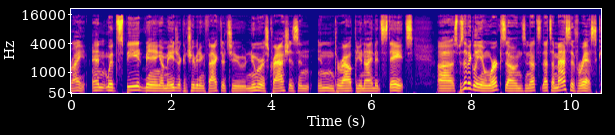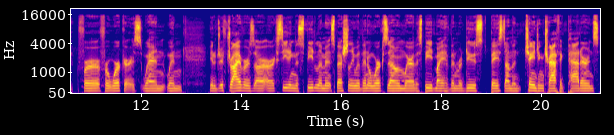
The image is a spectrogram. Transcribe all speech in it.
Right. And with speed being a major contributing factor to numerous crashes in, in throughout the United States, uh, specifically in work zones, and that's that's a massive risk for, for workers when when you know, if drivers are, are exceeding the speed limit, especially within a work zone where the speed might have been reduced based on the changing traffic patterns.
